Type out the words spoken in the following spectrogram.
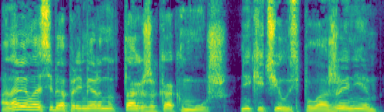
она вела себя примерно так же, как муж, не кичилась положением.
